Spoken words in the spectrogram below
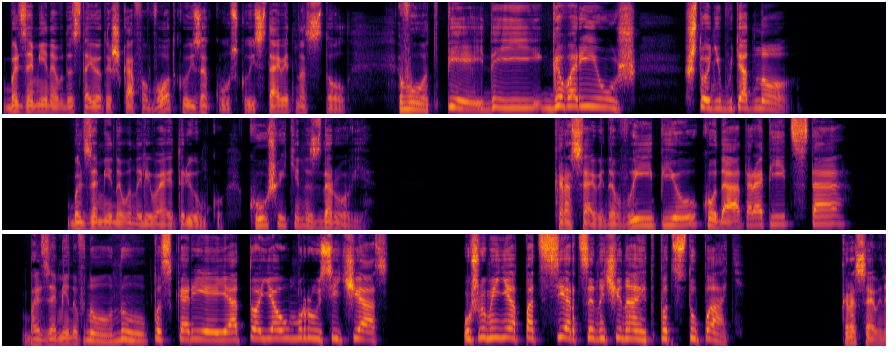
Бальзаминов достает из шкафа водку и закуску и ставит на стол. Вот, пей, да и говори уж что-нибудь одно. Бальзаминова наливает рюмку. «Кушайте на здоровье». Красавина. «Выпью. Куда торопиться-то?» Бальзаминов. «Ну, ну, поскорее, а то я умру сейчас. Уж у меня под сердце начинает подступать». Красавина.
